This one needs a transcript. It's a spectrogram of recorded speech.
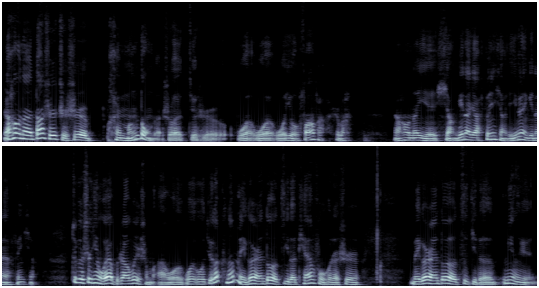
然后呢，当时只是。很懵懂的说，就是我我我有方法是吧？然后呢，也想跟大家分享，也愿意跟大家分享这个事情。我也不知道为什么啊，我我我觉得可能每个人都有自己的天赋，或者是每个人都有自己的命运，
